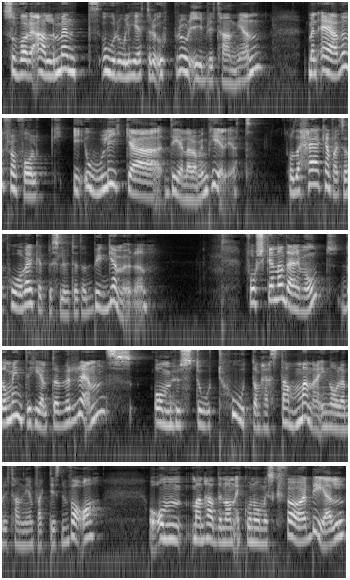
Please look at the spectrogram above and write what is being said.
så var det allmänt oroligheter och uppror i Britannien, men även från folk i olika delar av imperiet. Och det här kan faktiskt ha påverkat beslutet att bygga muren. Forskarna däremot, de är inte helt överens om hur stort hot de här stammarna i norra Britannien faktiskt var. Och om man hade någon ekonomisk fördel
